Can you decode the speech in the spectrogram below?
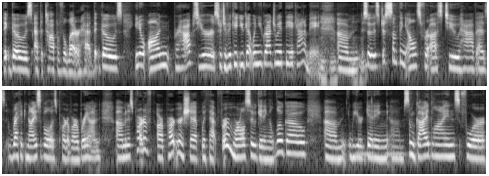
That goes at the top of the letterhead that goes you know on perhaps your certificate you get when you graduate the academy. Um, so it's just something else for us to have as recognizable as part of our brand. Um, and as part of our partnership with that firm we're also getting a logo. Um, we are getting um, some guidelines for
